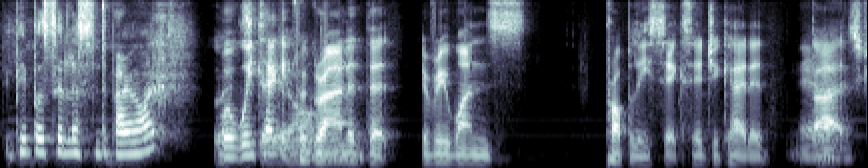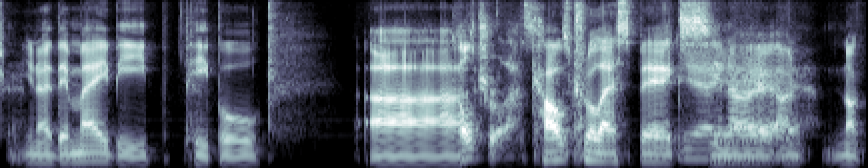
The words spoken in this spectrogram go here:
do people still listen to Barry White? well, we Let's take get it for granted that everyone's properly sex educated, Yeah, but that's true. you know there may be people uh, Cultural aspects. cultural aspects. Yeah, you yeah, know, yeah, I'm not.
